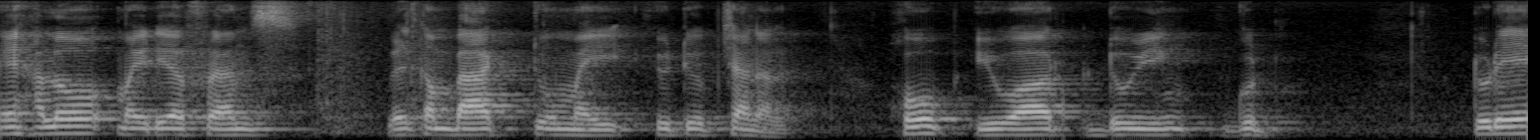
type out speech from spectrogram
Hey, hello, my dear friends. Welcome back to my YouTube channel. Hope you are doing good. Today,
